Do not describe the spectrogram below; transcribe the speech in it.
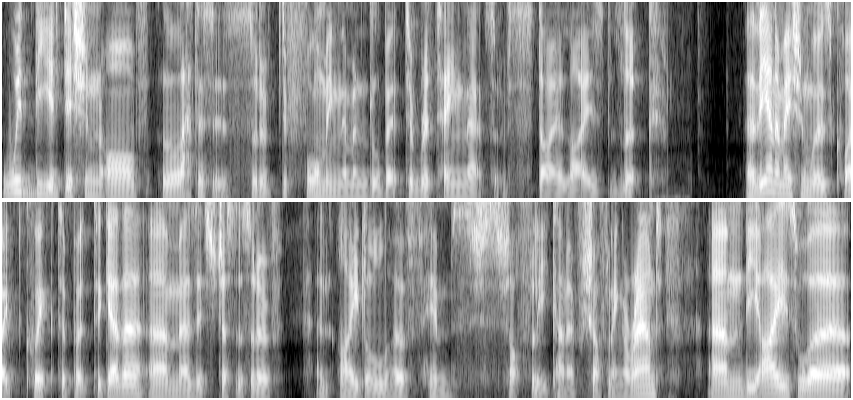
with the addition of lattices, sort of deforming them a little bit to retain that sort of stylized look. Uh, the animation was quite quick to put together, um, as it's just a sort of an idle of him softly kind of shuffling around. Um, the eyes were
